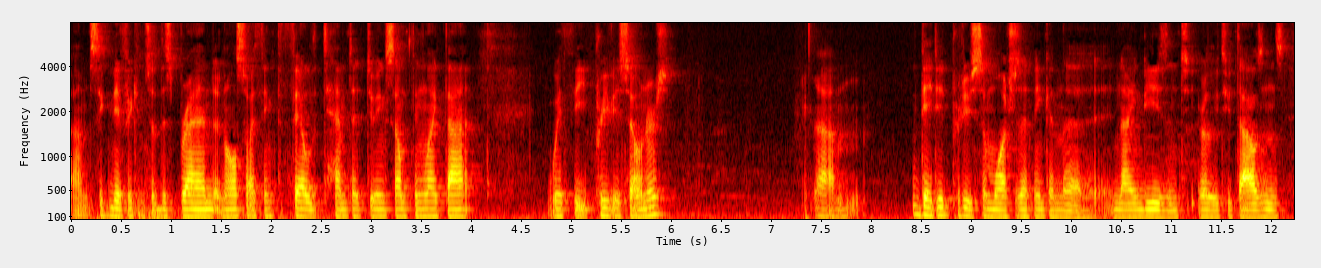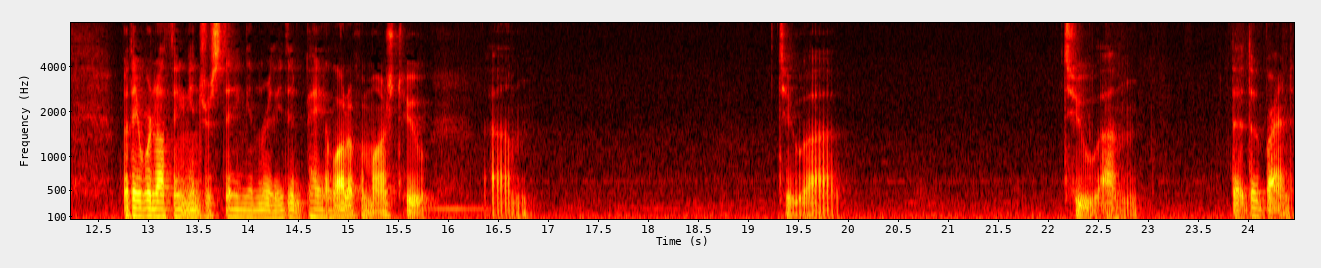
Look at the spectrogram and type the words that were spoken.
um, significance of this brand, and also I think the failed attempt at doing something like that with the previous owners. Um, they did produce some watches, I think, in the 90s and early 2000s, but they were nothing interesting and really didn't pay a lot of homage to um, to uh, to um, the the brand.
